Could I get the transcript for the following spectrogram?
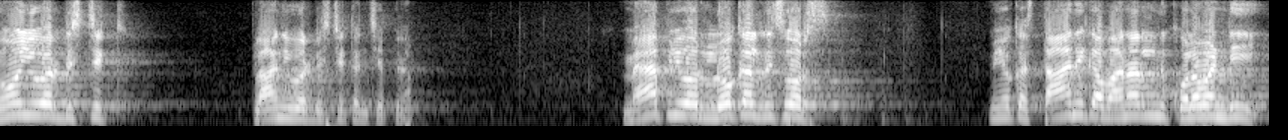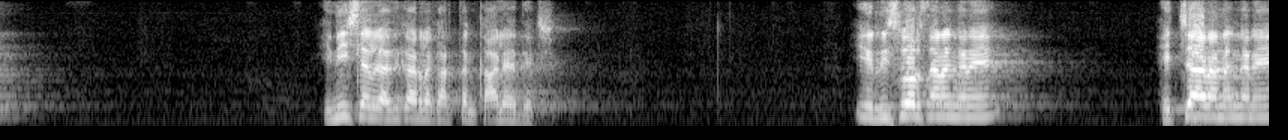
Know your district plan your district అని చెప్పినాం. మ్యాప్ యువర్ లోకల్ రిసోర్స్ మీ యొక్క స్థానిక వనరులను కొలవండి. ఇనీషియల్గా అధికారులకు అర్థం కాలే అధ్యక్ష. ఈ రిసోర్స్ అనగానే హెచ్ఆర్ అనగానే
